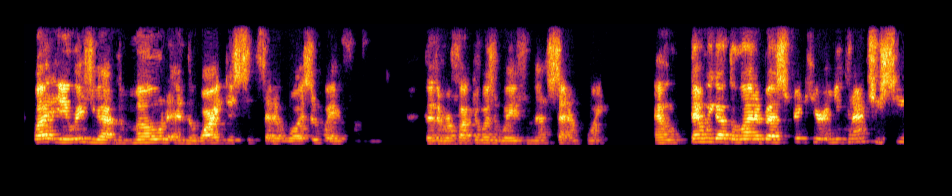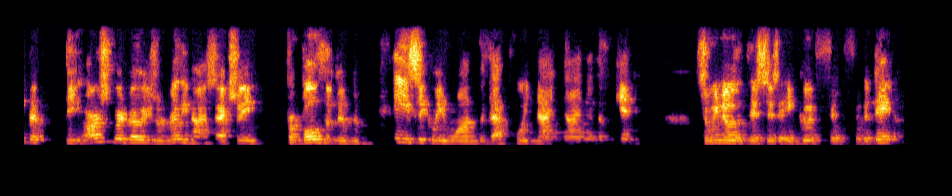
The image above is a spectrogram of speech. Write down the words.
But anyways, you have the mode and the y distance that it was away from, that the reflector was away from that center point. And then we got the line of best fit here, and you can actually see that the R squared values are really nice. Actually, for both of them, basically one with that 0.99 at the beginning. So we know that this is a good fit for the data.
